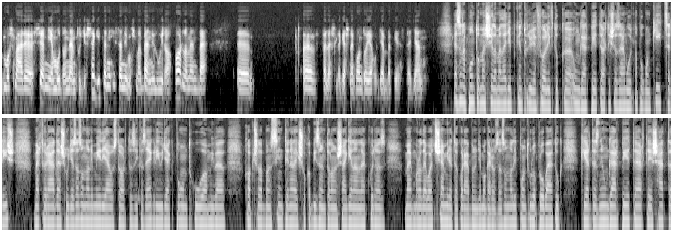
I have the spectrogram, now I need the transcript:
most már semmilyen módon nem tudja segíteni, hiszen ő most már bennül újra a parlamentbe, feleslegesnek gondolja, hogy ebbe pénzt tegyen. Ezen a ponton mesélem el egyébként, hogy ugye fölhívtuk Ungár Pétert is az elmúlt napokban kétszer is, mert hogy ráadásul ugye az azonnali médiához tartozik az egriügyek.hu, amivel kapcsolatban szintén elég sok a bizonytalanság jelenleg, hogy az megmarad-e vagy sem, illetve korábban ugye magáról az azonnali.hu-ról próbáltuk kérdezni Ungár Pétert, és hát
